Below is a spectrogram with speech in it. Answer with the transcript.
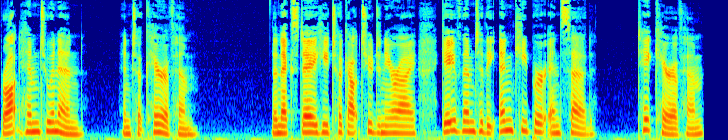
brought him to an inn, and took care of him. The next day he took out two denarii, gave them to the innkeeper, and said, Take care of him,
